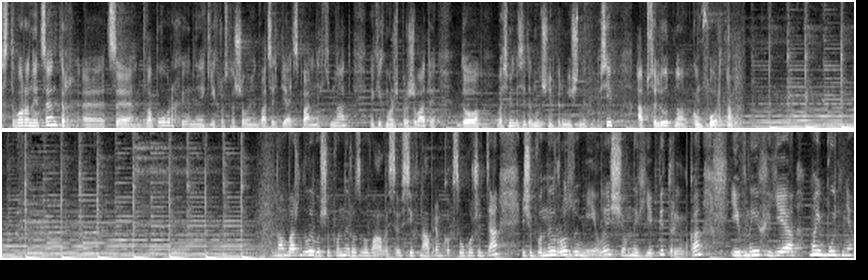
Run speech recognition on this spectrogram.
Створений центр е, це два поверхи, на яких розташовані 25 спальних кімнат, в яких можуть проживати до 80 внутрішньо переміщених осіб абсолютно комфортно. Нам важливо, щоб вони розвивалися у всіх напрямках свого життя, і щоб вони розуміли, що в них є підтримка і в них є майбутнє.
